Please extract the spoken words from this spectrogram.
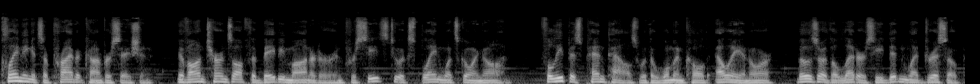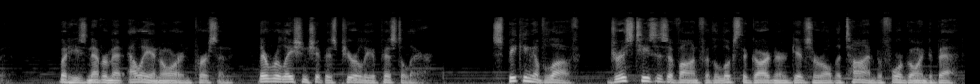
Claiming it's a private conversation, Yvonne turns off the baby monitor and proceeds to explain what's going on. Philippe is pen pals with a woman called Eleanor, those are the letters he didn't let Driss open. But he's never met Eleanor in person, their relationship is purely epistolary. Speaking of love, Driss teases Yvonne for the looks the gardener gives her all the time before going to bed.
